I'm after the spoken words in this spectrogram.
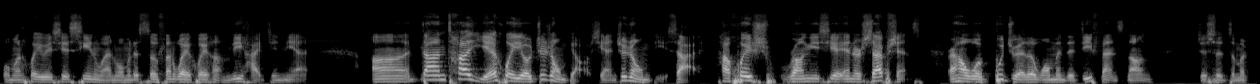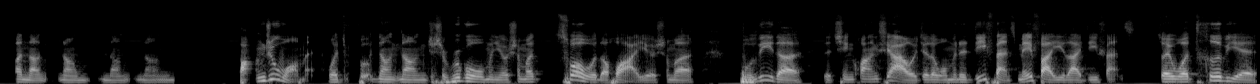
我们会有一些新闻，我们的四分卫会很厉害今年，啊、但他也会有这种表现，这种比赛他会 run 一些 interceptions，然后我不觉得我们的 defense 能就是怎么呃能能能能帮助我们，我不能能就是如果我们有什么错误的话，有什么不利的的情况下，我觉得我们的 defense 没法依赖 defense，所以我特别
